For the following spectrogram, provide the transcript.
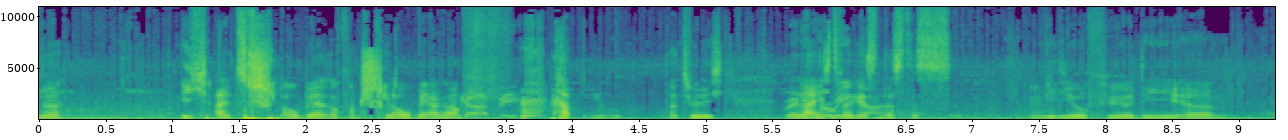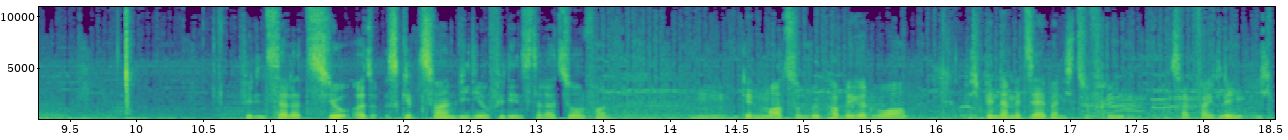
ne, ich als Schlauberger von Schlauberger Copy. hab natürlich leicht vergessen, dass das Video für die ähm, für die Installation, also es gibt zwar ein Video für die Installation von mh, den Mods und Republic at War, aber ich bin damit selber nicht zufrieden. Deshalb verlinke ich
